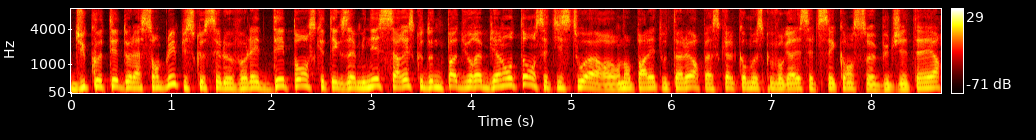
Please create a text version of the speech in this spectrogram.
du côté de l'Assemblée, puisque c'est le volet dépenses qui est examiné. Ça risque de ne pas durer bien longtemps, cette histoire. On en parlait tout à l'heure. Pascal, comment est-ce que vous regardez cette séquence budgétaire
